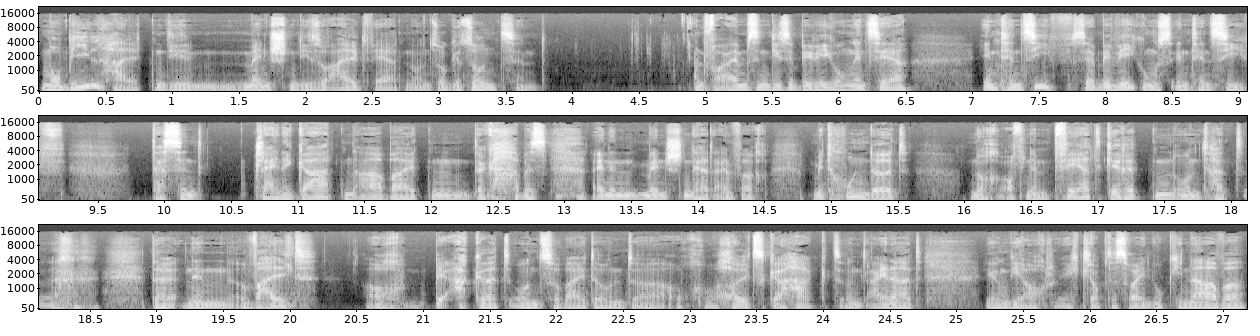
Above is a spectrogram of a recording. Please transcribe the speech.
mobil halten, die Menschen, die so alt werden und so gesund sind. Und vor allem sind diese Bewegungen sehr intensiv, sehr bewegungsintensiv. Das sind kleine Gartenarbeiten. Da gab es einen Menschen, der hat einfach mit 100 noch auf einem Pferd geritten und hat da einen Wald auch beackert und so weiter und äh, auch Holz gehackt und einer hat irgendwie auch, ich glaube, das war in Okinawa,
